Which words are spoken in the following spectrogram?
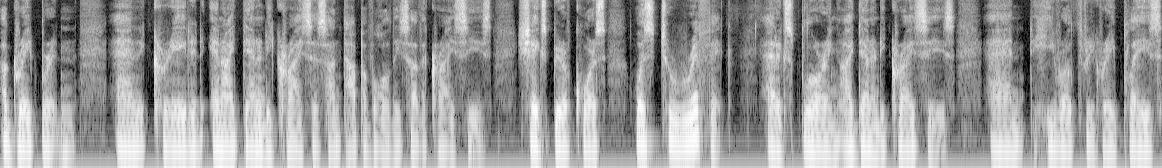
a Great Britain. And it created an identity crisis on top of all these other crises. Shakespeare, of course, was terrific at exploring identity crises. And he wrote three great plays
